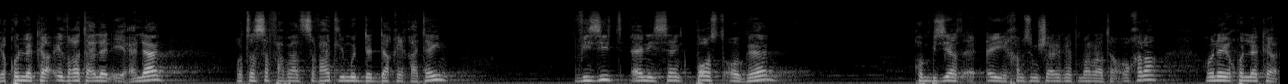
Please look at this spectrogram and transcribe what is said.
يقول لك إضغط على الإعلان. وتصفح بعض الصفحات لمدة دقيقتين. Visit any sync post again قم بزيارة أي خمس مشاركات مرة أخرى. هنا يقول لك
